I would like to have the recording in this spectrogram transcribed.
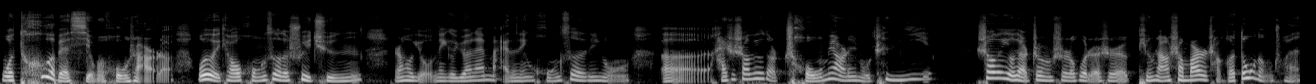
我特别喜欢红色的，我有一条红色的睡裙，然后有那个原来买的那个红色的那种，呃，还是稍微有点绸面那种衬衣。稍微有点正式的，或者是平常上班的场合都能穿，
